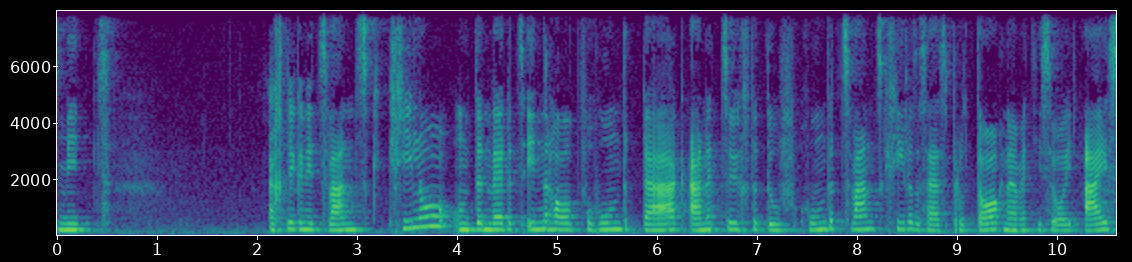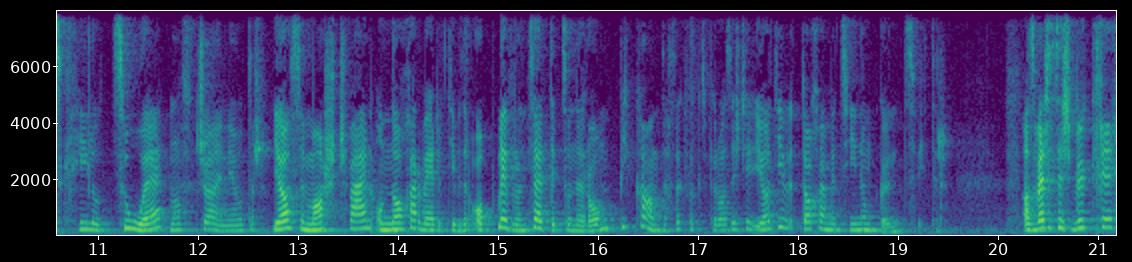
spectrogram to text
mit echt irgendwie 20 Kilo und dann werden sie innerhalb von 100 Tagen angezüchtet auf 120 Kilo. Das heißt pro Tag nehmen die so 1 Kilo zu. Mastschweine, oder? Ja, sind Mastschweine und nachher werden die wieder abgeliefert. Und sie hat jetzt so eine Rampe gehabt. Ich habe gefragt, für was ist die? Ja, die, da kommen sie hin und gehen sie wieder. Also weißt, es ist wirklich...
